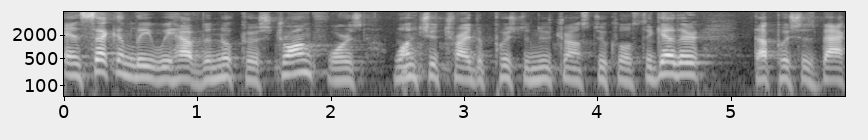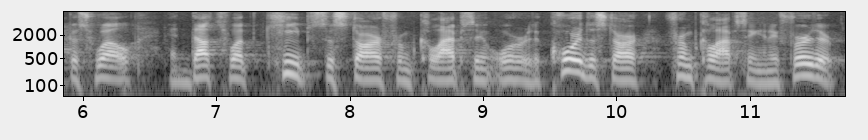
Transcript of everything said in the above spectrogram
and secondly, we have the nuclear strong force. Once you try to push the neutrons too close together, that pushes back as well, and that's what keeps the star from collapsing or the core of the star from collapsing any further.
